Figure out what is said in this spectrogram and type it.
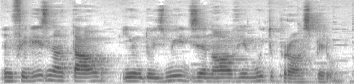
um Feliz Natal e um 2019 muito próspero.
